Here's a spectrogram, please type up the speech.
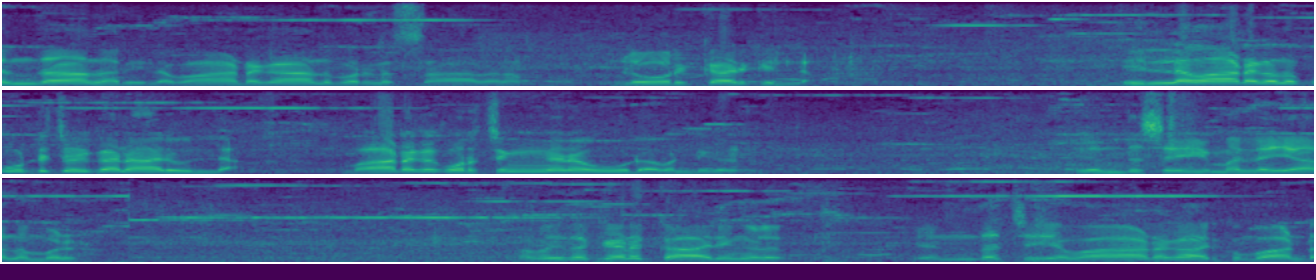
എന്താണെന്നറിയില്ല വാടക എന്ന് പറയുന്ന സാധനം ലോറിക്കാർക്കില്ല. ഇല്ല വാടക ഒന്ന് കൂട്ടി ചോദിക്കാൻ ആരുമില്ല. വാടക കുറച്ചിങ്ങനെ ഓടുക വണ്ടികൾ. എന്ത് ചെയ്യുമല്ലയ്യ നമ്മൾ? അപ്പോൾ ഇതൊക്കെയാണ് കാര്യങ്ങൾ എന്താ ചെയ്യ? വാടക ആർക്കും വേണ്ട.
